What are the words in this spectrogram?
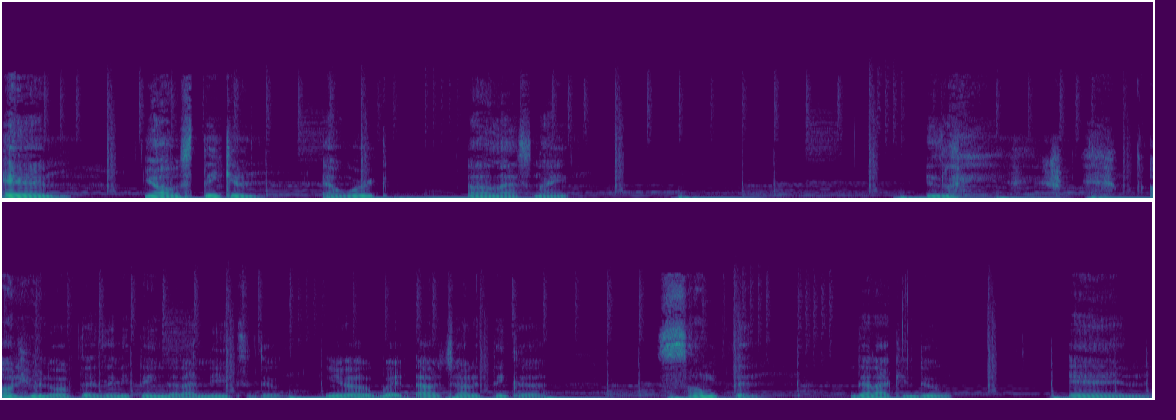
And, you know, I was thinking at work uh, last night, is like, I don't even know if there's anything that I need to do, you know, but I was trying to think of something that I can do. And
